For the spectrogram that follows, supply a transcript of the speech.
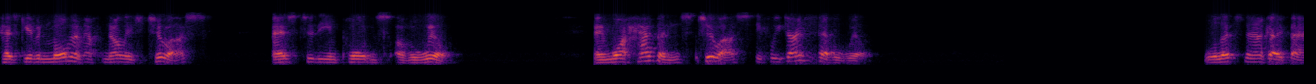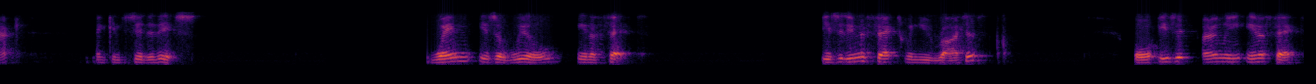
has given more than enough knowledge to us as to the importance of a will and what happens to us if we don't have a will. Well, let's now go back and consider this. When is a will in effect? Is it in effect when you write it? Or is it only in effect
